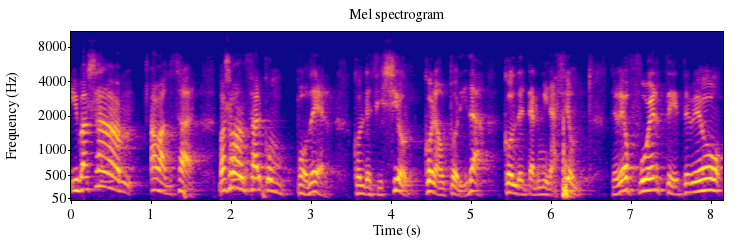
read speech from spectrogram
y vas a avanzar, vas a avanzar con poder, con decisión, con autoridad, con determinación. Te veo fuerte, te veo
